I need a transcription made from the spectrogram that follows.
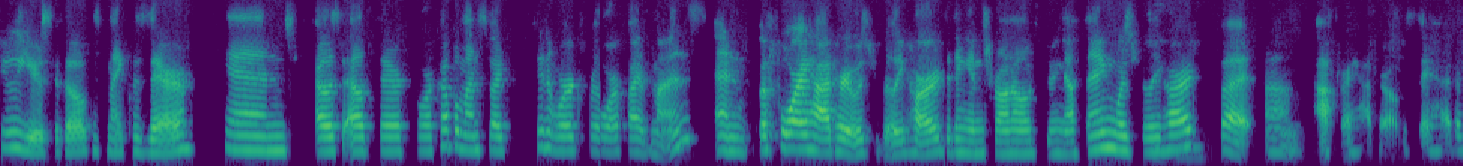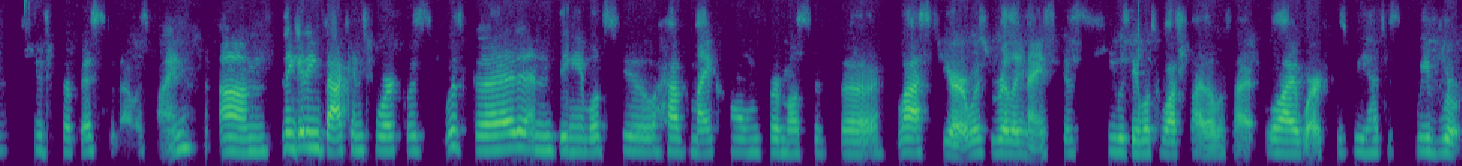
two years ago because Mike was there. And I was out there for a couple months. So I didn't work for four or five months. And before I had her, it was really hard. Sitting in Toronto doing nothing was really hard. But um, after I had her, obviously I had a huge purpose, so that was fine. Um, then getting back into work was was good, and being able to have Mike home for most of the last year was really nice because he was able to watch Lila while I, while worked because we had to we were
